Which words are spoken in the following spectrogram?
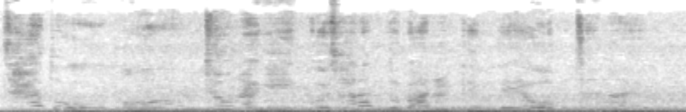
차도 엄청나게 있고 사람도 많을 텐데 없잖아요.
